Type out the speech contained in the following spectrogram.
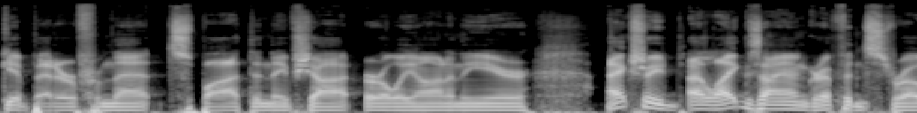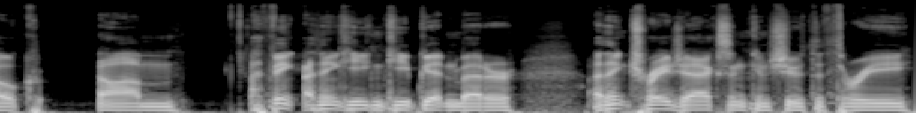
get better from that spot than they've shot early on in the year. I actually, I like Zion Griffin's stroke. Um, I think I think he can keep getting better. I think Tre Jackson can shoot the three.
